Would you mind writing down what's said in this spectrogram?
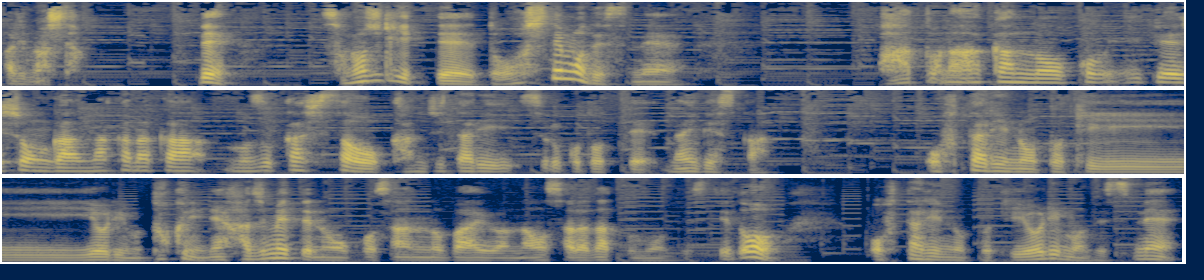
ありました。で、その時期ってどうしてもですね、パートナー間のコミュニケーションがなかなか難しさを感じたりすることってないですか？お二人の時よりも、特にね、初めてのお子さんの場合はなおさらだと思うんですけど、お二人の時よりもですね、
